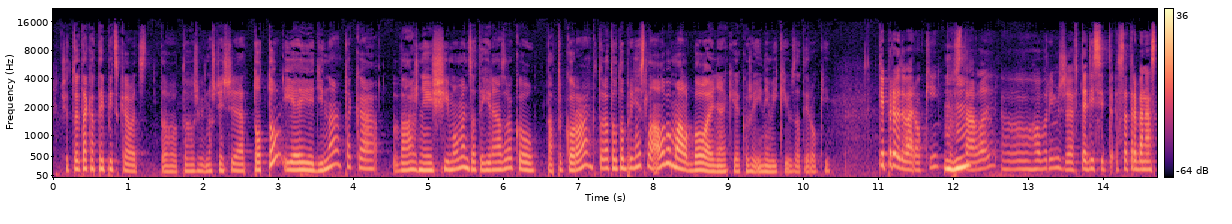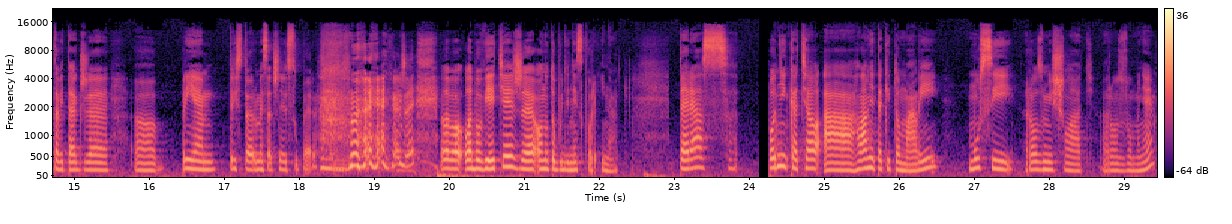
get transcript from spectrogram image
Čiže to je taká typická vec toho, toho živnostníčenia. Toto je jediná taká vážnejší moment za tých 11 rokov? Táto korona, ktorá toto priniesla? Alebo mal, bol aj nejaký akože iný výkyv za tie roky? Tie prvé dva roky, to Mhm. mm-hmm. stále uh, hovorím, že vtedy si t- sa treba nastaviť tak, že uh, príjem 300 eur mesačne je super. Lebo, lebo viete, že ono to bude neskôr ináč. Teraz podnikateľ a hlavne takýto malý musí rozmýšľať rozumne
